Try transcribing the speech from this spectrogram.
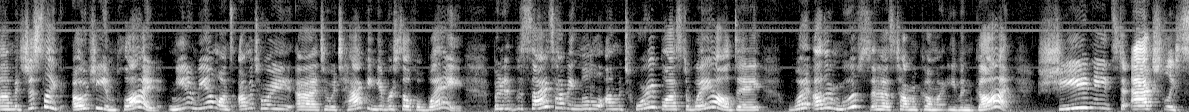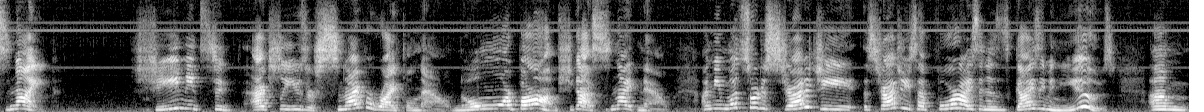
Um, it's just like Oji implied. Ninomiya wants Amatori uh, to attack and give herself away. But besides having little Amatori blast away all day, what other moves has Tamakoma even got? She needs to actually snipe. She needs to actually use her sniper rifle now. No more bombs. She got a snipe now. I mean, what sort of strategy strategies have Four Eyes and his guys even used? Um,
